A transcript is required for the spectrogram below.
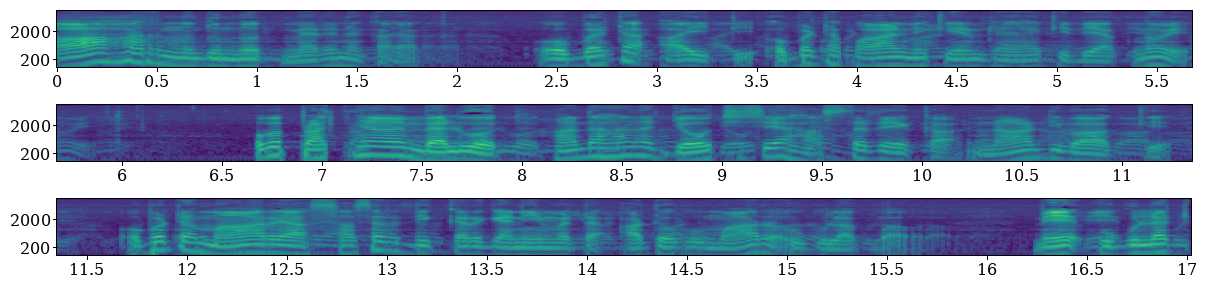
ආහාර නොදුන්නොත් මැරෙන කයක්. ඔබට අයිති ඔබට පාලනය කිරීමට හැකි දෙයක් නොවේ. ඔබ ප්‍රඥාවෙන් බැලුවොත් හඳහන ජ්‍යොතිෂය හස්තරේඛා නාඩි වාක්‍ය ඔබට මායя සසර දික් කර ගැනීමට අටවපු මාර උගුලක් බව. මේ උගුලට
